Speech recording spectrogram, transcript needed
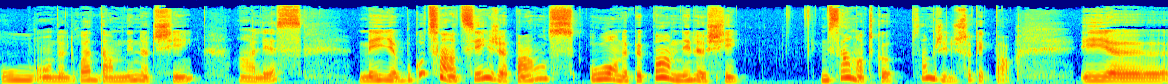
où on a le droit d'emmener notre chien en laisse. Mais il y a beaucoup de sentiers, je pense, où on ne peut pas emmener le chien. Il me semble en tout cas. Il me semble que j'ai lu ça quelque part. Et euh,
